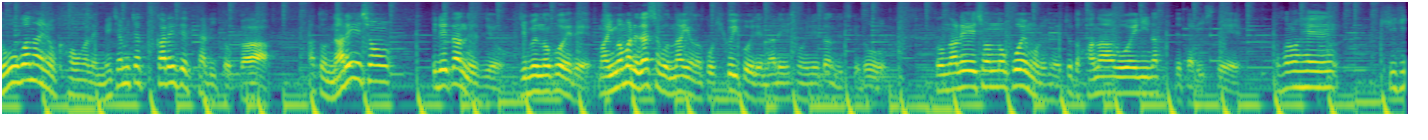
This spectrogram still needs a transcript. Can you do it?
動画内の顔がねめちゃめちゃ疲れてたりとかあとナレーション入れたんですよ。自分の声で、まあ、今まで出したことないようなこう低い声でナレーションを入れたんですけどそのナレーションの声もですねちょっと鼻声になってたりしてその辺聞き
